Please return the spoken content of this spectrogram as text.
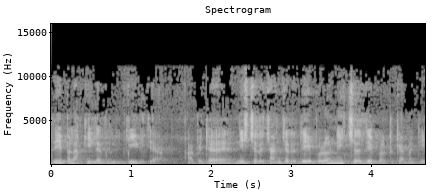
දීපලක් ඉල්ලන ජීවිතයක්. අපිට නිශ්චල චංචල දීපල නිශ්චල දීපලට කැමති.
